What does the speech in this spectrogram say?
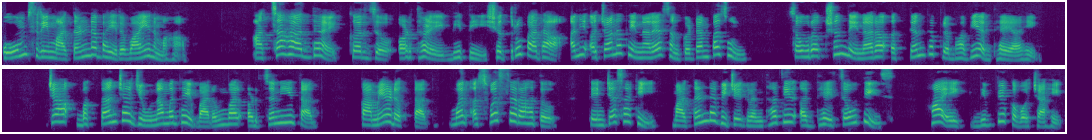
ओम श्री मातंड भैरवाय महा आजचा हा अध्याय कर्ज अडथळे भीती शत्रुबाधा आणि अचानक येणाऱ्या संकटांपासून संरक्षण देणारा अत्यंत प्रभावी अध्याय आहे. ज्या भक्तांच्या जीवनामध्ये वारंवार अडचणी येतात कामे अडकतात मन अस्वस्थ राहतं त्यांच्यासाठी मातंड विजय ग्रंथातील अध्याय चौतीस हा एक दिव्य कवच आहे.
